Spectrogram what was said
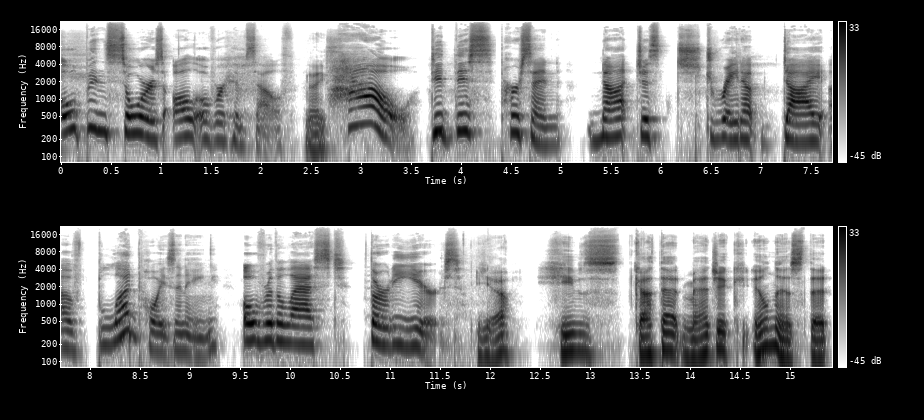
open sores all over himself. nice How did this person not just straight up die of blood poisoning over the last 30 years? Yeah. He's got that magic illness that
